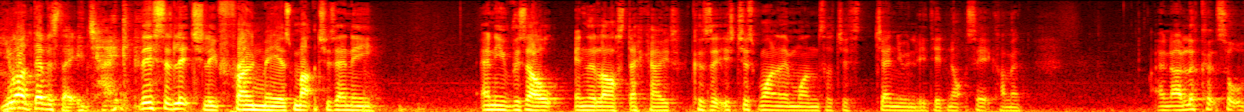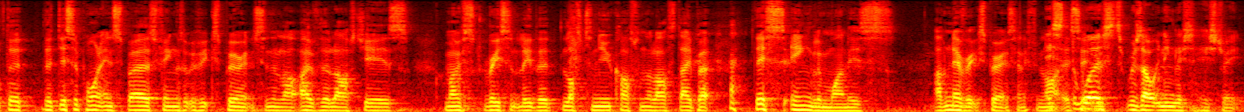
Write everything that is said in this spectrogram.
You are devastated, Jack. This has literally thrown me as much as any any result in the last decade because it's just one of them ones I just genuinely did not see it coming. And I look at sort of the, the disappointing Spurs things that we've experienced in the over the last years. Most recently, the loss to Newcastle on the last day, but this England one is I've never experienced anything like It's this. the It was- worst result in English history.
